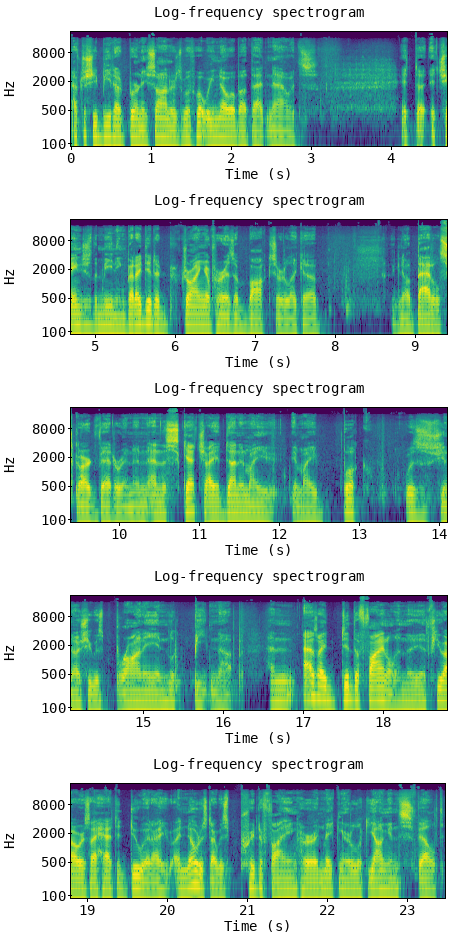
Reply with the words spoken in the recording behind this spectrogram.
after she beat out Bernie Sanders. With what we know about that now, it's it uh, it changes the meaning. But I did a drawing of her as a boxer, like a you know, a battle scarred veteran. And and the sketch I had done in my in my book was, you know, she was brawny and looked beaten up. And as I did the final in the few hours I had to do it, I, I noticed I was prettifying her and making her look young and svelte,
